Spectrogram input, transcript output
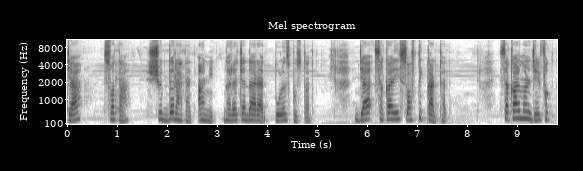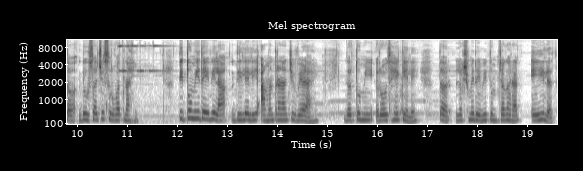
ज्या स्वतः शुद्ध राहतात आणि घराच्या दारात तुळस पुजतात ज्या सकाळी स्वास्तिक काढतात. सकाळ म्हणजे फक्त दिवसाची सुरुवात नाही. ती तुम्ही देवीला दिलेली आमंत्रणाची वेळ आहे. जर तुम्ही रोज हे केले तर लक्ष्मी देवी तुमच्या घरात येईलच.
